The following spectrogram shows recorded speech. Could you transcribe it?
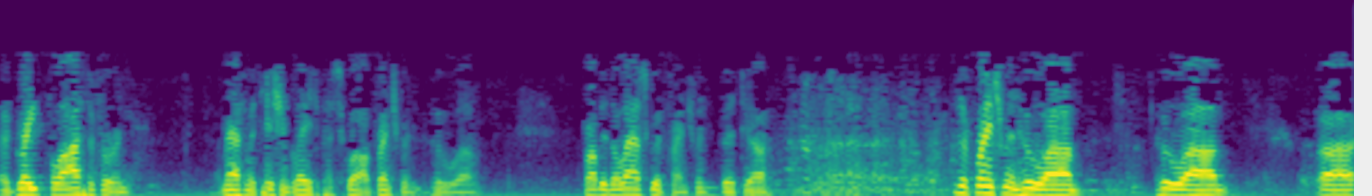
a great philosopher and mathematician, Blaise Pascal, a Frenchman, who uh, probably the last good Frenchman, but uh, the Frenchman who um, who um, uh,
